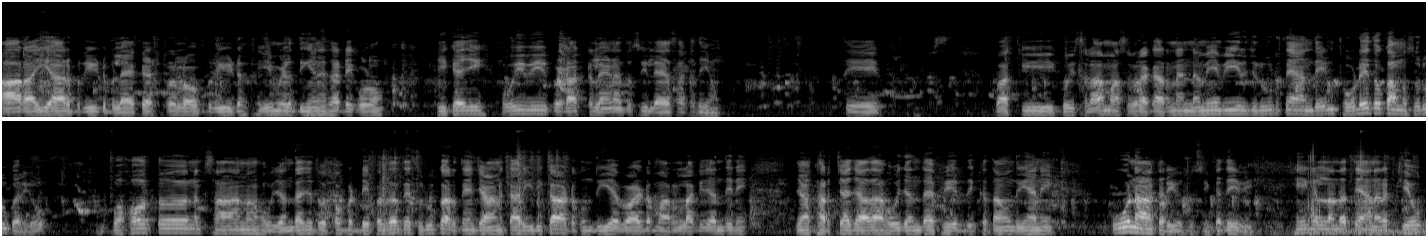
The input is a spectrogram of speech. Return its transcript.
R I R breed, black Australorp breed, ਇਹ ਮਿਲਦੀਆਂ ਨੇ ਸਾਡੇ ਕੋਲੋਂ। ਠੀਕ ਹੈ ਜੀ, ਕੋਈ ਵੀ ਪ੍ਰੋਡਕਟ ਲੈਣਾ ਤੁਸੀਂ ਲੈ ਸਕਦੇ ਹੋ। ਤੇ ਬਾਕੀ ਕੋਈ ਸਲਾਹ ਮਸ਼ਵਰਾ ਕਰਨਾ, ਨਵੇਂ ਵੀਰ ਜ਼ਰੂਰ ਧਿਆਨ ਦੇਣ ਥੋੜੇ ਤੋਂ ਕੰਮ ਸ਼ੁਰੂ ਕਰਿਓ। ਬਹੁਤ ਨੁਕਸਾਨ ਹੋ ਜਾਂਦਾ ਜਦੋਂ ਆਪਾਂ ਵੱਡੇ ਪੱਧਰ ਤੇ ਸ਼ੁਰੂ ਕਰਦੇ ਹਾਂ, ਜਾਣਕਾਰੀ ਦੀ ਘਾਟ ਹੁੰਦੀ ਹੈ, ਵਰਡ ਮਾਰਨ ਲੱਗ ਜਾਂਦੇ ਨੇ ਜਾਂ ਖਰਚਾ ਜ਼ਿਆਦਾ ਹੋ ਜਾਂਦਾ ਫਿਰ ਦਿੱਕਤਾਂ ਆਉਂਦੀਆਂ ਨੇ। ਉਹ ਨਾ ਕਰਿਓ ਤੁਸੀਂ ਕਦੇ ਵੀ। ਇਹ ਗੱਲਾਂ ਦਾ ਧਿਆਨ ਰੱਖਿਓ।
